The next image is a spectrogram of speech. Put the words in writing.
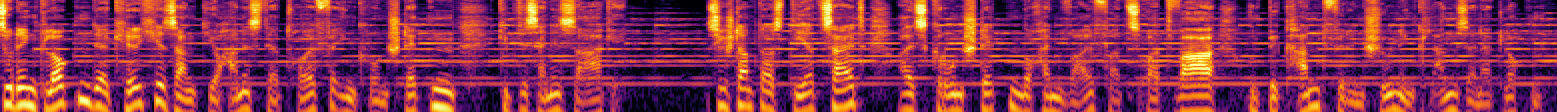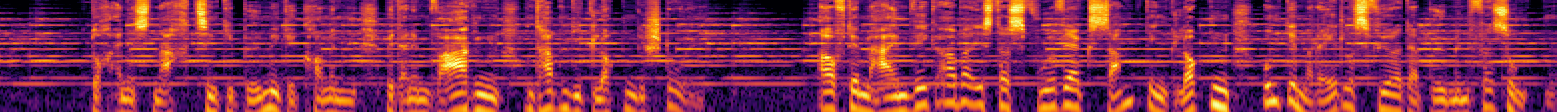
Zu den Glocken der Kirche St. Johannes der Täufer in Kronstetten gibt es eine Sage. Sie stammt aus der Zeit, als Kronstetten noch ein Wallfahrtsort war und bekannt für den schönen Klang seiner Glocken. Doch eines Nachts sind die Böhme gekommen mit einem Wagen und haben die Glocken gestohlen. Auf dem Heimweg aber ist das Fuhrwerk samt den Glocken und dem Rädelsführer der Böhmen versunken.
